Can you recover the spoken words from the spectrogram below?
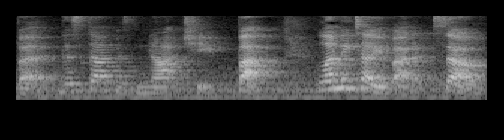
But this stuff is not cheap. But let me tell you about it. So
